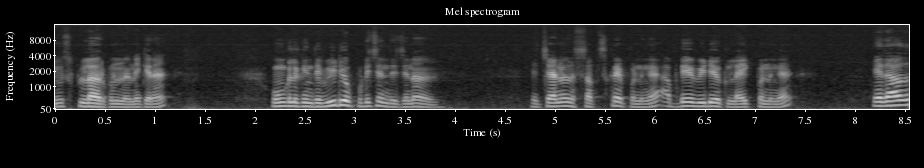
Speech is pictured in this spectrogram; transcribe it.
யூஸ்ஃபுல்லாக இருக்கும்னு நினைக்கிறேன். உங்களுக்கு இந்த வீடியோ பிடிச்சிருந்துச்சுன்னா இந்த சேனலை சப்ஸ்கிரைப் பண்ணுங்கள் அப்படியே வீடியோக்கு லைக் பண்ணுங்கள் ஏதாவது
